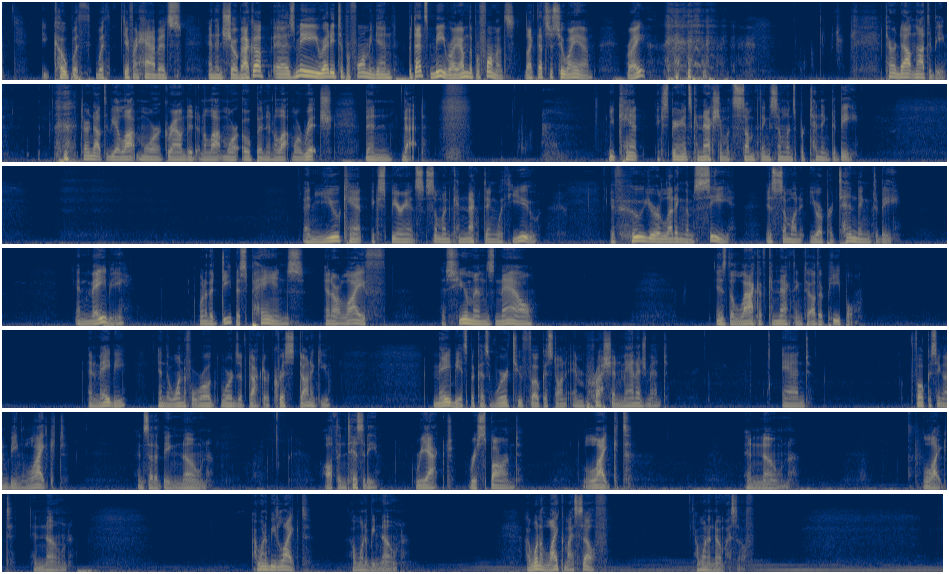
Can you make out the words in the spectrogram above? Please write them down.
cope with with different habits and then show back up as me ready to perform again. But that's me right? I'm the performance. Like that's just who i am right? Turned out not to be. Turned out to be a lot more grounded and a lot more open and a lot more rich than that. You can't experience connection with something someone's pretending to be and you can't experience someone connecting with you if who you're letting them see is someone you're pretending to be. And maybe one of the deepest pains in our life as humans now is the lack of connecting to other people. And maybe, in the wonderful words of Dr. Chris Donaghue, Maybe it's because we're too focused on impression management and focusing on being liked instead of being known. Authenticity, react, respond, liked, and known. Liked and known. I want to be liked. I want to be known. I want to like myself. I want to know myself.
